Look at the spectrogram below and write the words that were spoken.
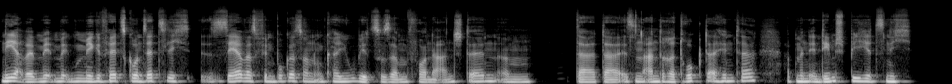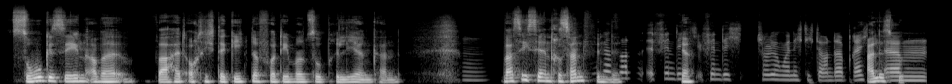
Nee, aber mir, mir, mir gefällt es grundsätzlich sehr, was Finn Buckerson und Kajubi zusammen vorne anstellen. Ähm, da, da ist ein anderer Druck dahinter. Hat man in dem Spiel jetzt nicht so gesehen, aber war halt auch nicht der Gegner, vor dem man so brillieren kann. Mhm. Was ich sehr interessant finde. Finde ich, ja. finde ich, Entschuldigung, wenn ich dich da unterbreche. Alles gut. Ähm,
